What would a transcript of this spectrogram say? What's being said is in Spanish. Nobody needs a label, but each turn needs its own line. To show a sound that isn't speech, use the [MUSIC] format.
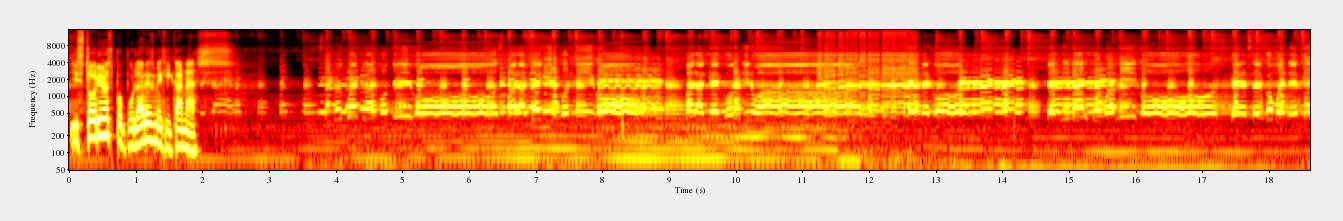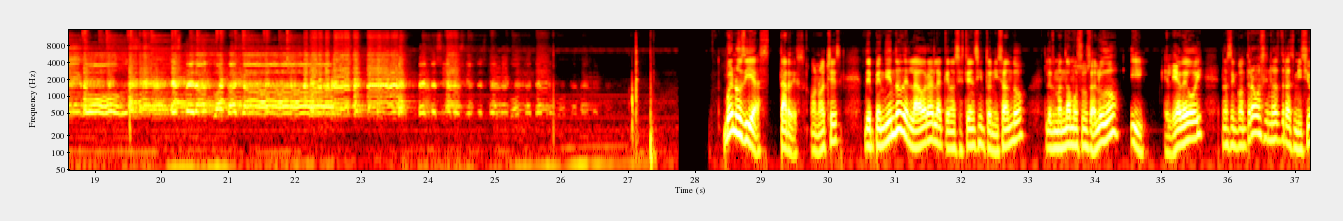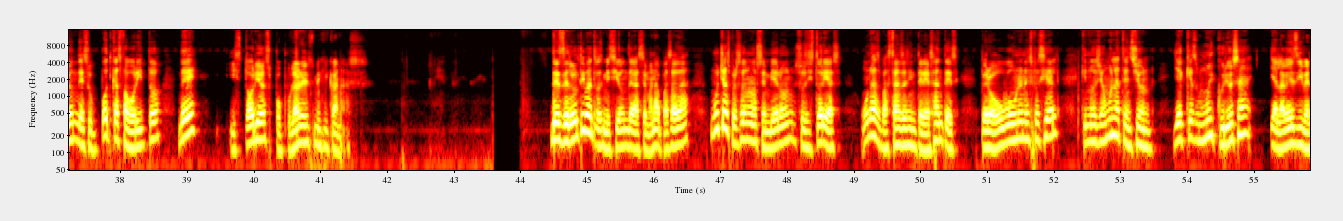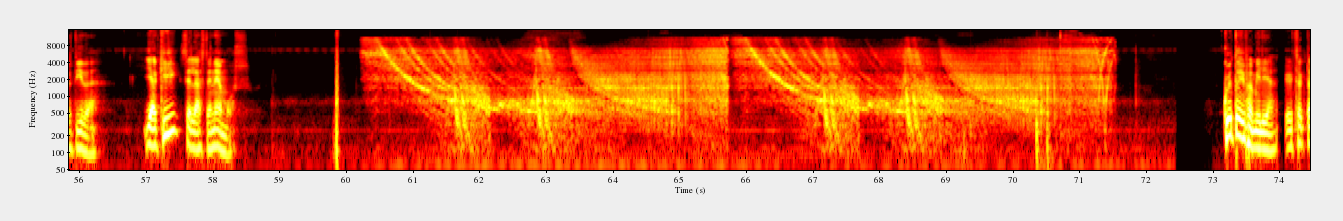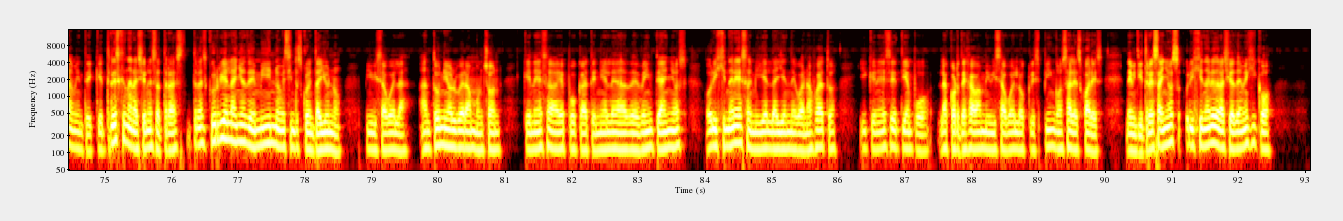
Historias populares mexicanas.
Buenos días, tardes o noches, dependiendo de la hora a la que nos estén sintonizando, les mandamos un saludo y el día de hoy nos encontramos en una transmisión de su podcast favorito de
Historias populares mexicanas.
Desde la última transmisión de la semana pasada, muchas personas nos enviaron sus historias, unas bastante interesantes, pero hubo una en especial que nos llamó la atención, ya que es muy curiosa y a la vez divertida. Y aquí se las tenemos. Cuenta mi familia, exactamente, que tres generaciones atrás transcurría el año de 1941. Mi bisabuela, Antonia Olvera Monzón, que en esa época tenía la edad de 20 años, originaria de San Miguel de Allende, Guanajuato, y que en ese tiempo la cortejaba mi bisabuelo Crispín González Juárez, de 23 años, originario de la Ciudad de México.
